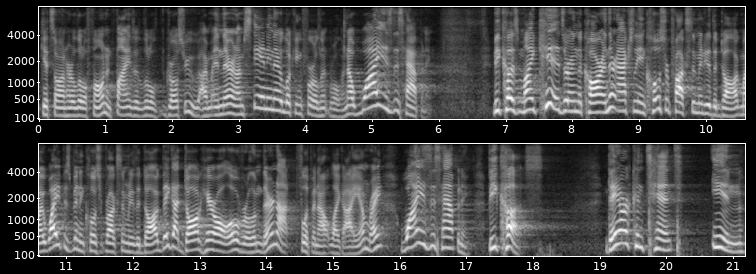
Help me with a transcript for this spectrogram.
gets on her little phone and finds a little grocery. I'm in there and I'm standing there looking for a lint roller. Now, why is this happening? Because my kids are in the car and they're actually in closer proximity to the dog. My wife has been in closer proximity to the dog. They got dog hair all over them. They're not flipping out like I am, right? Why is this happening? Because they are content in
